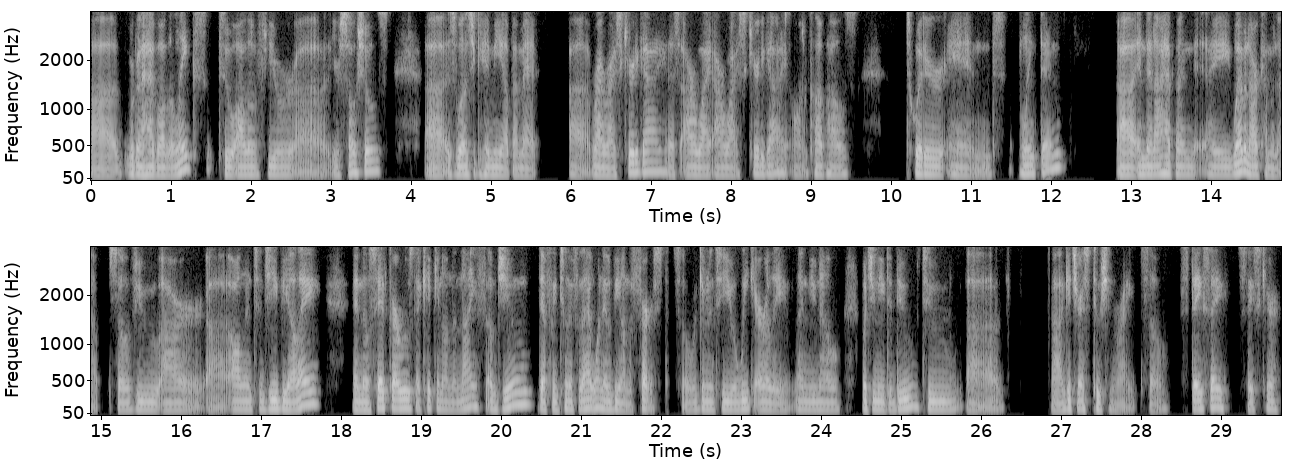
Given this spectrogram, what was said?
Uh, we're going to have all the links to all of your uh, your socials, uh, as well as you can hit me up. I'm at uh, RyRy Security Guy. That's R Y R Y Security Guy on Clubhouse, Twitter, and LinkedIn. Uh, and then I have an, a webinar coming up. So if you are uh, all into GLBA and those safeguard rules that kick in on the 9th of June, definitely tune in for that one. It'll be on the 1st. So we're giving it to you a week early, letting you know what you need to do to uh, uh, get your institution right. So stay safe, stay secure.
